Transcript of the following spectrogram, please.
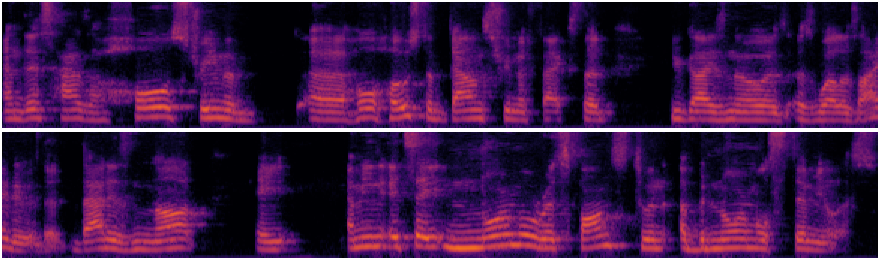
and this has a whole stream of a whole host of downstream effects that you guys know as, as well as I do. That that is not a I mean, it's a normal response to an abnormal stimulus.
